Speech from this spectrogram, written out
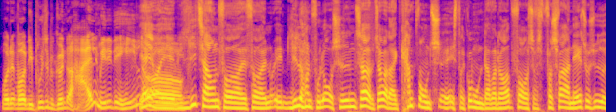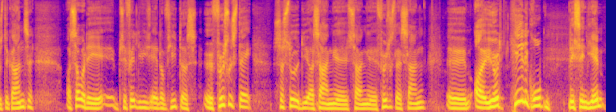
hvor, det, hvor de pludselig begyndte at hejle midt i det hele. Ja, ja, og og, i Litauen for, for en, en lille håndfuld år siden, så, så var der et kampvognsestragon, der var deroppe for at forsvare NATO's yderste grænse. Og så var det øh, tilfældigvis Adolf Hitlers øh, fødselsdag. Så stod de og sang, øh, sang øh, fødselsdagssange. Øh, og i øvrigt, hele gruppen blev sendt hjem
